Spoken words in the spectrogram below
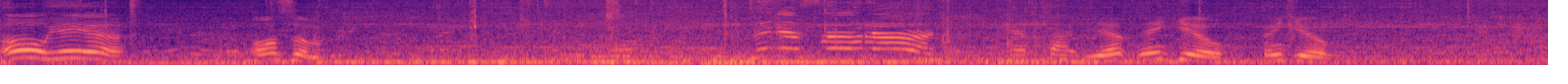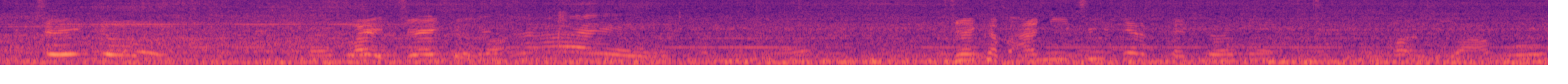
Oh, yeah, yeah. Awesome. Minnesota! Yep, thank you. Thank you. Jacob. Wait, Jacob. Right. Jacob, I need you to get a picture of me in front of the envelope.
